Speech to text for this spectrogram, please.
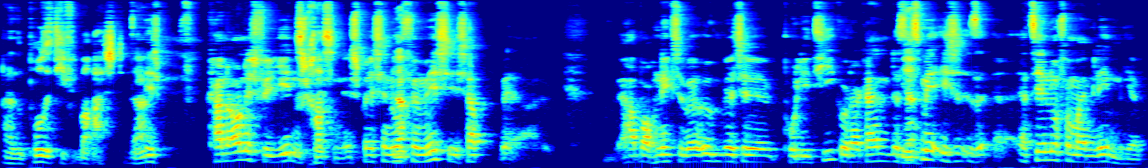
Also positiv überrascht. Ja? Ich kann auch nicht für jeden sprechen. Ich spreche nur Ja. für mich. Ich habe habe auch nichts über irgendwelche Politik oder kein. Das Ja. ist mir, ich erzähle nur von meinem Leben hier.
